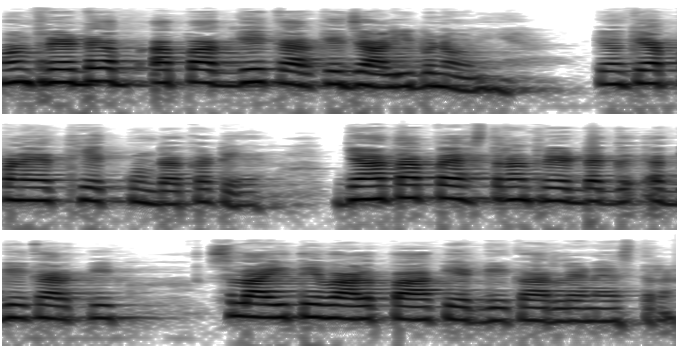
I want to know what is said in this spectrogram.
ਹੁਣ ਥ੍ਰੈਡ ਆਪਾਂ ਅੱਗੇ ਕਰਕੇ ਜਾਲੀ ਬਣਾਉਣੀ ਹੈ, ਕਿਉਂਕਿ ਆਪਣਾ ਇੱਥੇ ਇੱਕ ਕੁੰਡਾ ਘਟਿਆ। ਜਾਂ ਤਾਂ ਆਪਾਂ ਇਸ ਤਰ੍ਹਾਂ ਥ੍ਰੈਡ ਅੱਗੇ ਕਰਕੇ ਸਲਾਈ ਤੇ ਵਾਲ ਪਾ ਕੇ ਅੱਗੇ ਕਰ ਲੈਣਾ ਇਸ ਤਰ੍ਹਾਂ।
